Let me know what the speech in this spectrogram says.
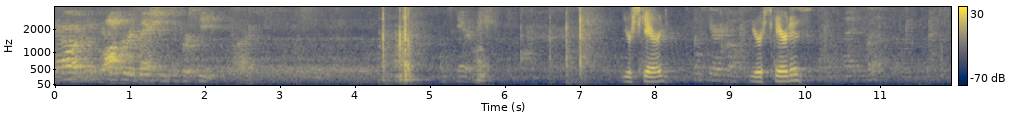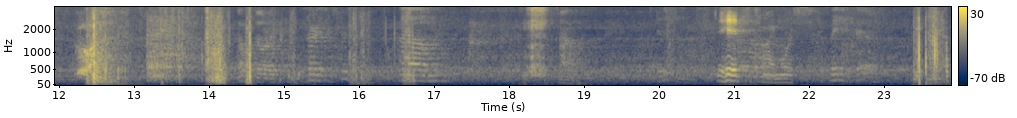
We have authorization to proceed. I'm scared. You're scared? I'm scared though. You're scared as? There's already. Um, it is timeless. It's timeless. It's made in Japan.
